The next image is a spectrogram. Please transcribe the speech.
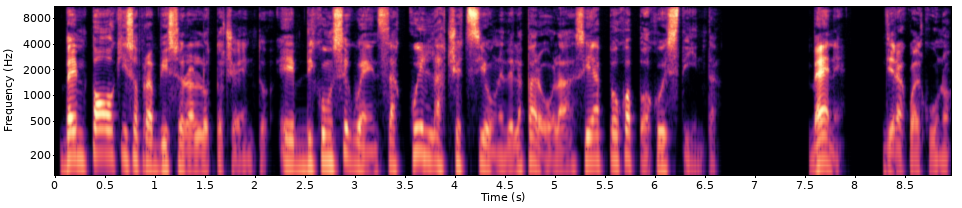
Ben pochi sopravvissero all'Ottocento e di conseguenza quell'accezione della parola si è poco a poco estinta. Bene, dirà qualcuno,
